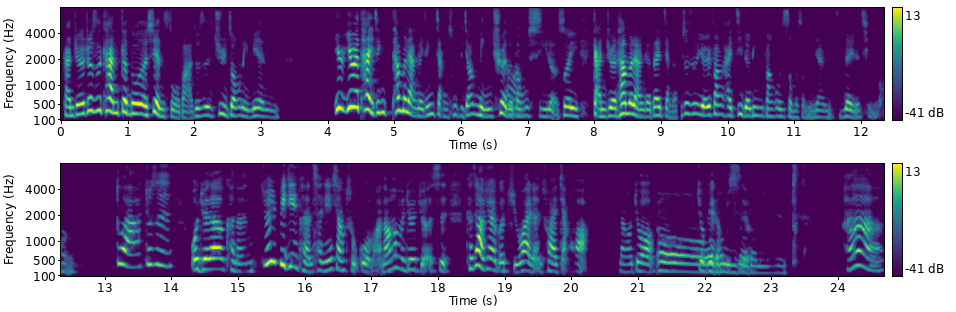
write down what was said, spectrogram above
感觉就是看更多的线索吧。就是剧中里面，因为因为他已经他们两个已经讲出比较明确的东西了，嗯、所以感觉他们两个在讲的就是有一方还记得另一方或者什么什么那样之类的情况。对啊，就是我觉得可能就是毕竟可能曾经相处过嘛，然后他们就会觉得是，可是好像有个局外人出来讲话，然后就哦就变得不是了。懂你意思？哈，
